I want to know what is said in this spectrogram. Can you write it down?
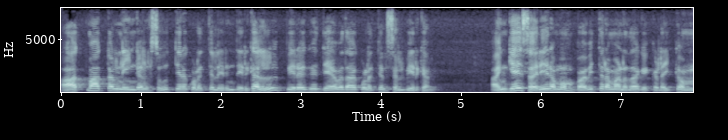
ஆத்மாக்கள் நீங்கள் சூத்திர குலத்தில் இருந்தீர்கள் பிறகு தேவதா குலத்தில் செல்வீர்கள். அங்கே சரீரமும் பவித்திரமானதாக கிடைக்கும்.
